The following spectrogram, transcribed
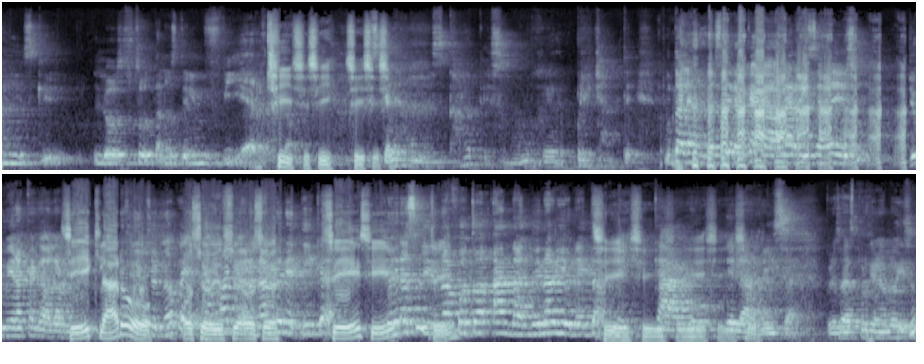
Ay, es que los sótanos del infierno. Sí, sí, sí, sí, sí, Es sí. que Alejandra es una mujer brillante. Puta, Alejandra se hubiera cagado la risa de eso. Yo me hubiera cagado la risa. Sí, claro. Yo, no, O pero sea, vamos a o sea, o sea, avionetica. sí, sí, Yo hubiera subido sí. una foto andando en avioneta. Sí, sí, cago sí, sí, de la sí. risa. Pero ¿sabes por qué no lo hizo?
